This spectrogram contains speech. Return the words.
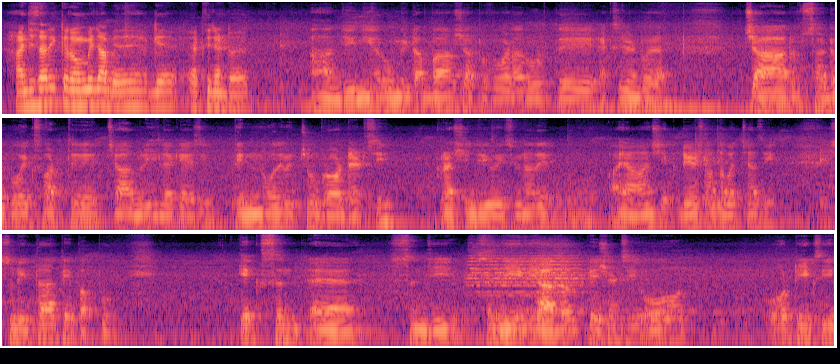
ਹਾਂਜੀ ਸਰ ਇੱਕ ਰੋਮੀ ਢਾਬੇ ਦੇ ਅੱਗੇ ਐਕਸੀਡੈਂਟ ਹੋਇਆ। ਹਾਂਜੀ ਨੀਅਰ ਰੋਮੀ ਢਾਬਾ ਹੁਸ਼ਿਆਰਪੁਰ ਫਗਵਾੜਾ ਰੋਡ ਤੇ ਐਕਸੀਡੈਂਟ ਹੋਇਆ। ਚਾਰ ਸਾਡੇ ਕੋਲ 108 ਤੇ ਚਾਰ ਮਰੀਜ਼ ਲੈ ਕੇ ਆਏ ਸੀ। ਤਿੰਨ ਉਹਦੇ ਵਿੱਚੋਂ ਬ੍ਰੌਡ ਡੈਡ ਸੀ। ਕ੍ਰੈਸ਼ ਇੰਜਰੀ ਹੋਈ ਸੀ ਉਹਨਾਂ ਦੇ। ਆਯਾਂਸ਼ ਇੱਕ 1.5 ਸਾਲ ਦਾ ਬੱਚਾ ਸੀ ਸੁਨੀਤਾ ਤੇ ਪੱਪੂ। ਇੱਕ ਸੰਜੀਵ ਸੰਜੀਵ ਯਾਦਵ ਪੇਸ਼ੈਂਟ ਸੀ ਉਹ ਉਹ ਠੀਕ ਸੀ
